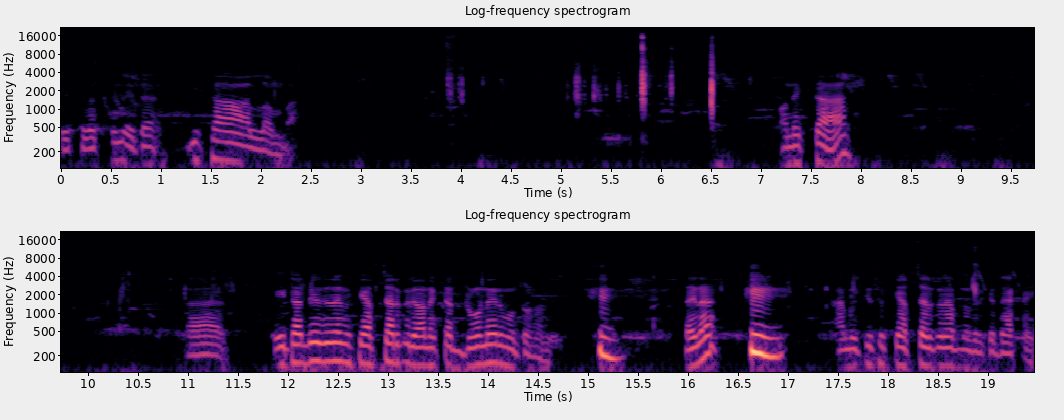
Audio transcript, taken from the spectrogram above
দেখতে পাচ্ছেন, এটা বিশাল লম্বা। অনেকটা এটা দিয়ে যদি আমি ক্যাপচার করি অনেকটা ড্রোনের মতো হবে। তাই না? আমি কিছু ক্যাপচার করে আপনাদেরকে দেখাই।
